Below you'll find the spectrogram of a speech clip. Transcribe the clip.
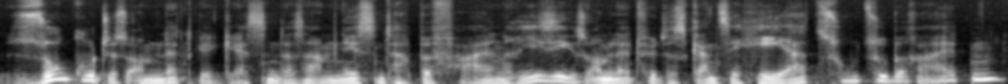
so gutes Omelett gegessen, dass er am nächsten Tag befahl, ein riesiges Omelett für das ganze Heer zuzubereiten.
